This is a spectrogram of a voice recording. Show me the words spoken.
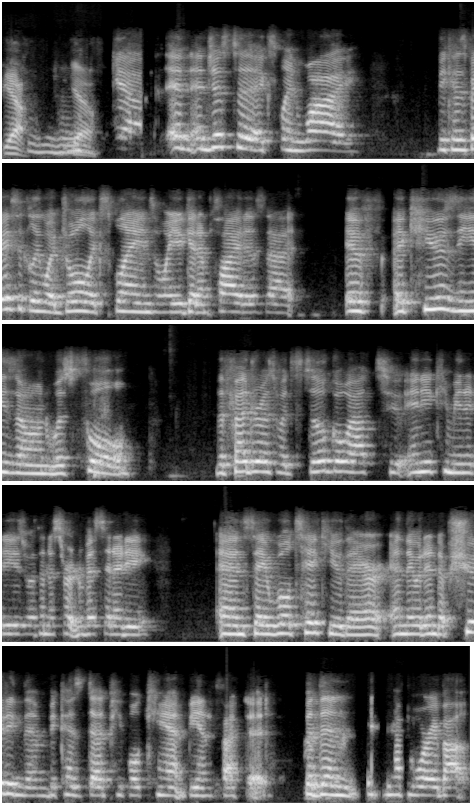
yeah, Mhm. yeah, and and just to explain why because basically what joel explains and what you get implied is that if a qz zone was full the fedras would still go out to any communities within a certain vicinity and say we'll take you there and they would end up shooting them because dead people can't be infected but then you have to worry about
